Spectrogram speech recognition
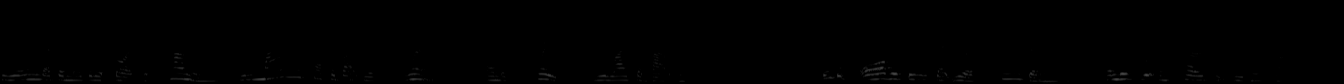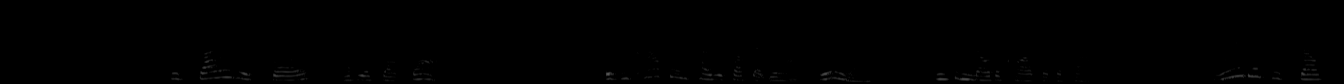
feeling that the negative thoughts are coming, remind yourself about your strengths and the traits you like about yourself. Think of all the things that you have achieved in life, and this will encourage you even further. Discover the source of your self doubt. If you constantly tell yourself that you're not good enough, you should know the cause of the problem. Where does this self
